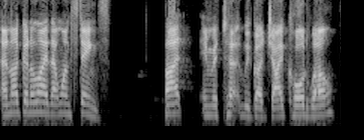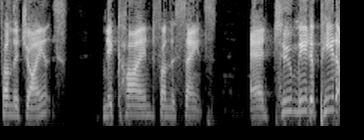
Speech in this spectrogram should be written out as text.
I'm not gonna lie, that one stings. But in return, we've got Jye Caldwell from the Giants, Nick Hind from the Saints, and two meter Peter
